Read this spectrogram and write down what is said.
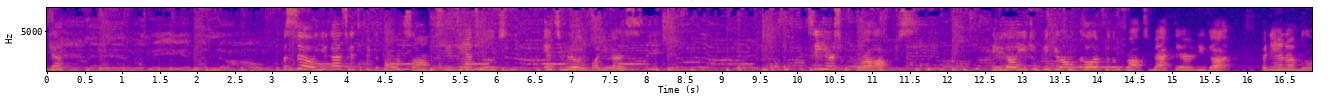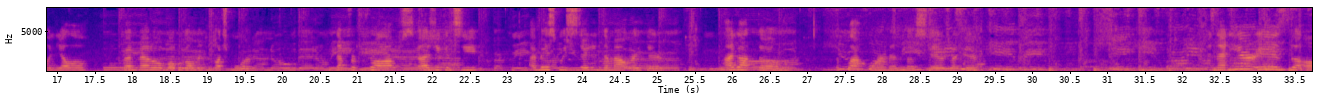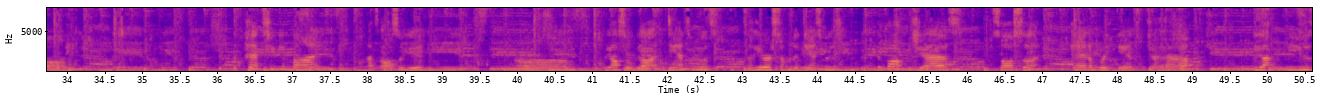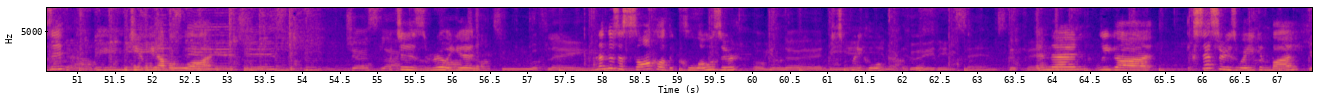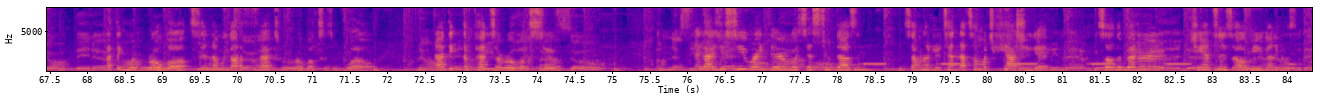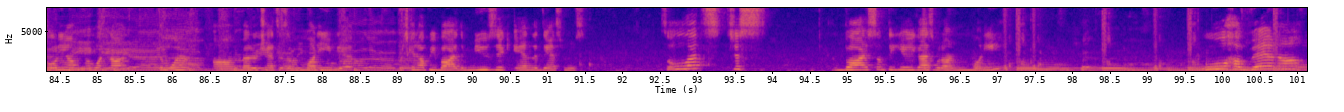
yeah. But still, you guys get to pick your own songs, your dance moves. It's really fun, you guys. See, here's props. Here you go. You can pick your own color for the props back there. You got banana, blue and yellow, red metal, bubblegum, and much more. Then for props, as you can see, I basically stated them out right there. I got the, um, the platform and the stairs right there. And then here is the um the pets you can buy. That's also good. Um, we also got dance moves. So here are some of the dance moves: hip hop, jazz, salsa, and a break dance, which I have. We got music, which we have a lot, which is really good. And then there's a song called The Closer, which is pretty cool. And then we got accessories where you can buy, I think with Robux, and then we got effects with Robux as well. And I think the pets are Robux too. And guys, you see right there where it says 2,710, that's how much cash you get. So the better chances of you getting the podium or whatnot, the more um, better chances of money you get, which can help you buy the music and the dance moves. So let's just buy something here, you guys, with our money. Ooh, Havana.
